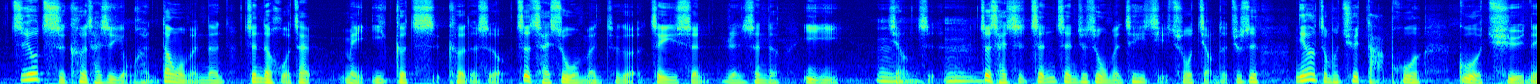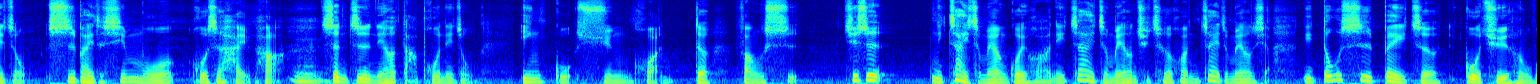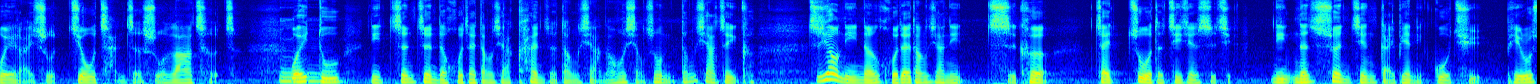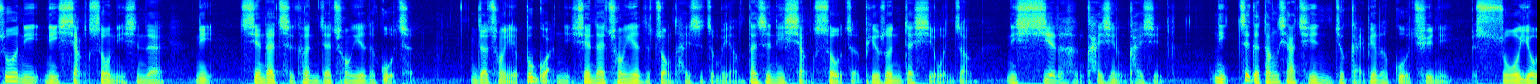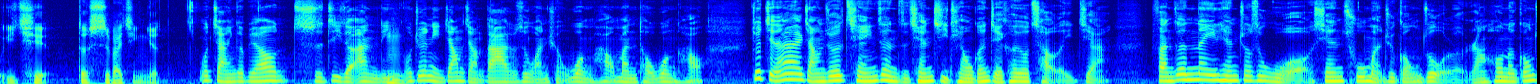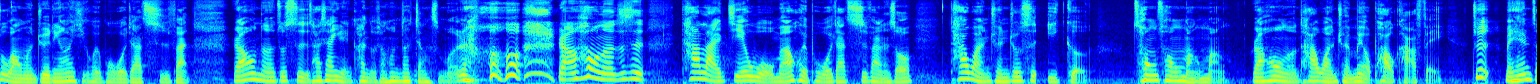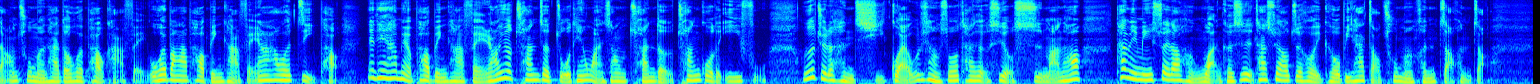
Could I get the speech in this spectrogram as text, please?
只有此刻才是永恒。当我们能真的活在每一个此刻的时候，这才是我们这个这一生人生的意义。这样子，嗯，这才是真正就是我们这一集所讲的，就是你要怎么去打破过去那种失败的心魔，或是害怕，嗯，甚至你要打破那种因果循环的方式。其实。你再怎么样规划，你再怎么样去策划，你再怎么样想，你都是被着过去和未来所纠缠着、所拉扯着。唯独你真正的活在当下，看着当下，然后享受你当下这一刻。只要你能活在当下，你此刻在做的这件事情，你能瞬间改变你过去。比如说，你你享受你现在你现在此刻你在创业的过程。你在创业，不管你现在创业的状态是怎么样，但是你享受着，比如说你在写文章，你写的很开心，很开心。你这个当下，其实你就改变了过去你所有一切的失败经验。我讲一个比较实际的案例，我觉得你这样讲，大家就是完全问号，满头问号。就简单来讲，就是前一阵子、前几天，我跟杰克又吵了一架。反正那一天就是我先出门去工作了，然后呢，工作完我们决定要一起回婆婆家吃饭。然后呢，就是他现在一脸看着我，想说你在讲什么？然后，然后呢，就是他来接我，我们要回婆婆家吃饭的时候，他完全就是一个匆匆忙忙，然后呢，他完全没有泡咖啡。就是每天早上出门，他都会泡咖啡，我会帮他泡冰咖啡，然后他会自己泡。那天他没有泡冰咖啡，然后又穿着昨天晚上穿的穿过的衣服，我就觉得很奇怪，我就想说他是有事嘛。然后他明明睡到很晚，可是他睡到最后一刻，我比他早出门很早很早，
